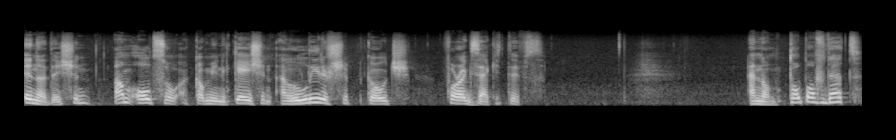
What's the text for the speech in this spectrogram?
In addition, I'm also a communication and leadership coach for executives. And on top of that,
